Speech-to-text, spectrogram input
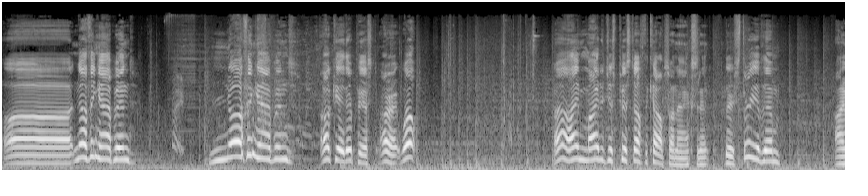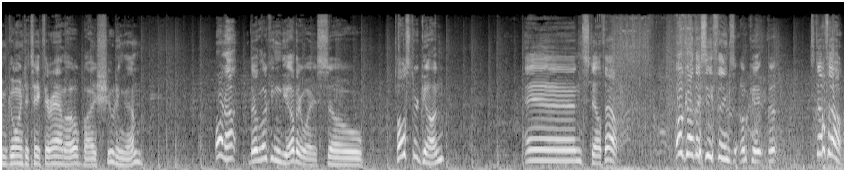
uh, nothing happened. Nothing happened. Okay, they're pissed. Alright, well. I might have just pissed off the cops on accident. There's three of them. I'm going to take their ammo by shooting them. Or not. They're looking the other way, so... Holster gun. And stealth out. Oh god, they see things! Okay, uh, stealth out!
